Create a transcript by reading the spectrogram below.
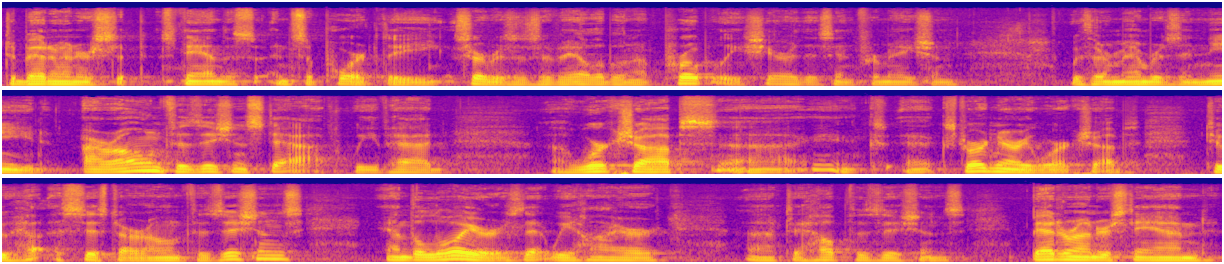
to better understand this and support the services available and appropriately share this information with our members in need. Our own physician staff, we've had uh, workshops, uh, ex- extraordinary workshops, to assist our own physicians and the lawyers that we hire uh, to help physicians better understand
